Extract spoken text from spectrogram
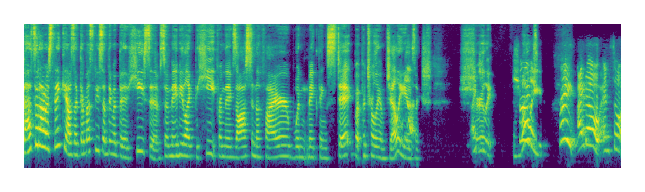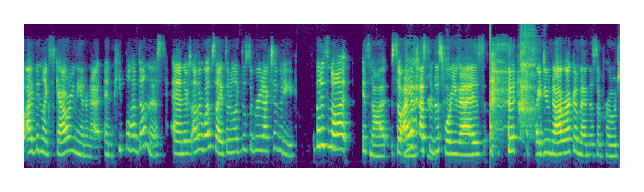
That's what I was thinking. I was like, there must be something with the adhesive. So maybe like the heat from the exhaust and the fire wouldn't make things stick, but petroleum jelly yeah. is like, surely, just, surely. Right, I know. And so I've been like scouring the internet and people have done this. And there's other websites that are like, this is a great activity. But it's not it's not. So I have tested this for you guys. I do not recommend this approach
